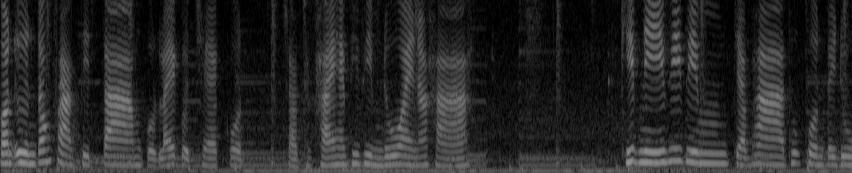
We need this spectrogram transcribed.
ก่อนอื่นต้องฝากติดตามกดไลค์กดแชร์กด subscribe ให้พี่พิมพ์ด้วยนะคะ คลิปนี้พี่พิมพ์จะพาทุกคนไปดู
